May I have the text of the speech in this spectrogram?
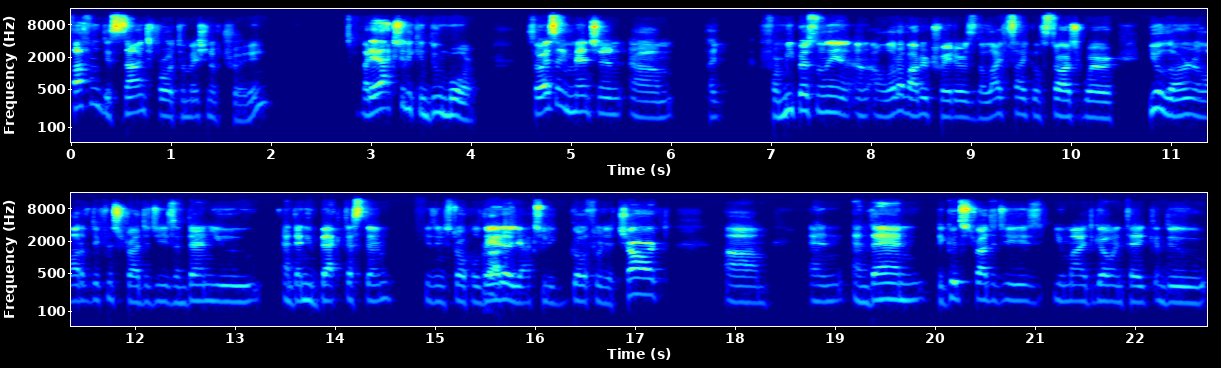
platform designed for automation of trading, but it actually can do more. So as I mentioned, um, like for me personally and a lot of other traders, the life cycle starts where you learn a lot of different strategies and then you and then you backtest them using historical data. Right. You actually go through the chart um, and and then the good strategies you might go and take and do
